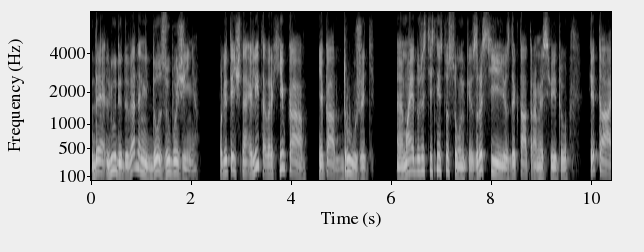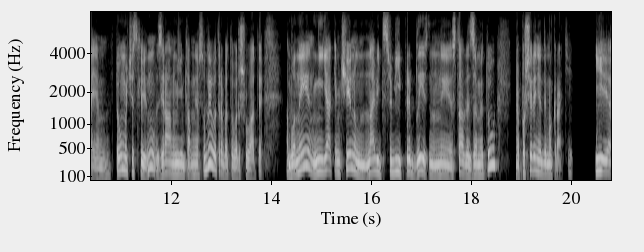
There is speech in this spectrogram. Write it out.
де люди доведені до зубожіння. Політична еліта, верхівка, яка дружить, е, має дуже стісні стосунки з Росією, з диктаторами світу, Китаєм, в тому числі, ну з Іраном їм там не особливо треба товаришувати. Вони ніяким чином навіть собі приблизно не ставлять за мету поширення демократії. І е,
